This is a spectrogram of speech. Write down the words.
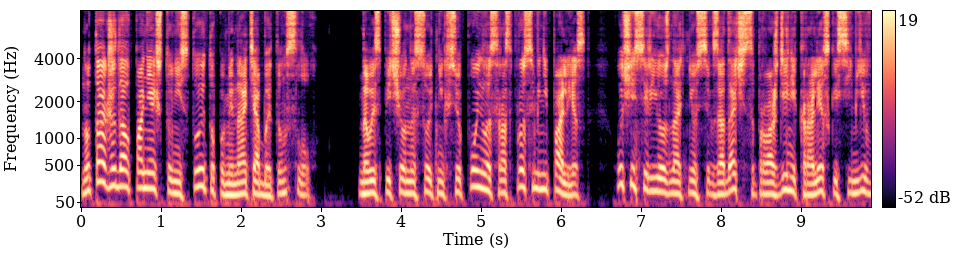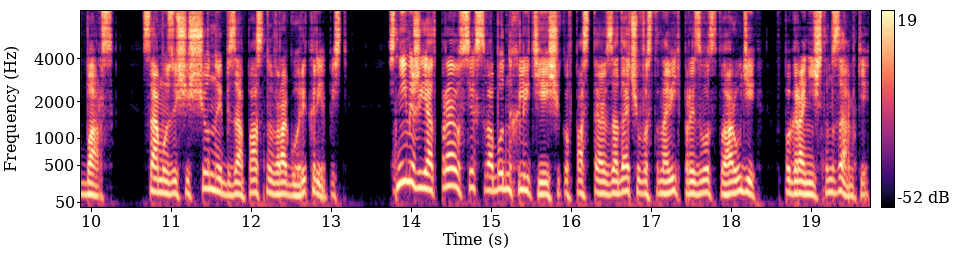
Но также дал понять, что не стоит упоминать об этом вслух. Новоиспеченный сотник все понял и с расспросами не полез, очень серьезно отнесся к задаче сопровождения королевской семьи в Барс, самую защищенную и безопасную в Рагоре крепость. С ними же я отправил всех свободных литейщиков, поставив задачу восстановить производство орудий в пограничном замке.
